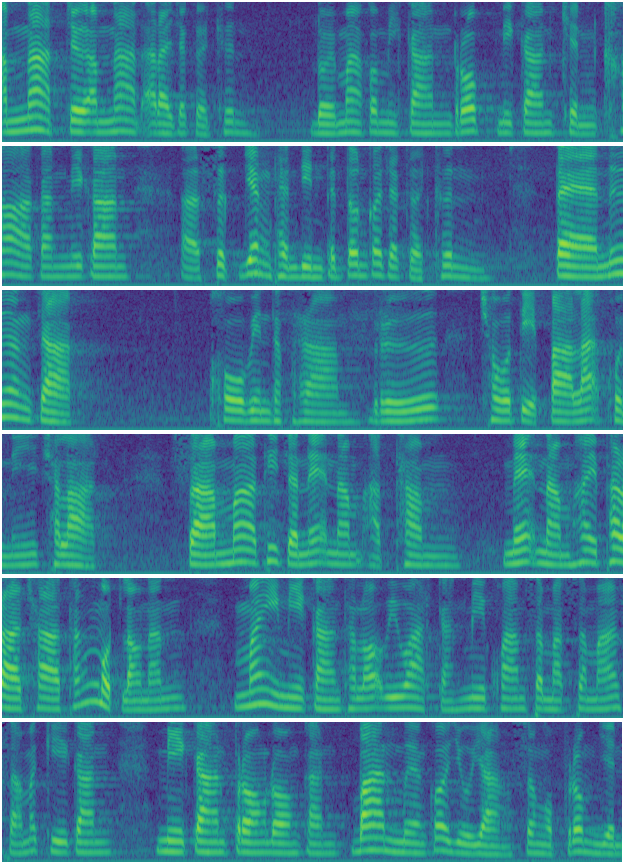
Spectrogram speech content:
อำนาจเจออำนาจอะไรจะเกิดขึ้น โดยมากก็มีการรบ มีการเข็นฆ่ากัน มีการศึกแย่งแผ่นดินเป็นต้นก็จะเกิดขึ้น แต่เนื่องจากโควินทพราม หรือโชติปาละคนนี้ฉลาด สามารถที่จะแนะนำอัตธรรม แนะนำให้พระราชาทั้งหมดเหล่านั้น ไม่มีการทะเลาะวิวาทกัน มีความสมัครสมานสามัคคีกัน มีการปรองดองกัน บ้านเมืองก็อยู่อย่างสงบร่มเย็น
